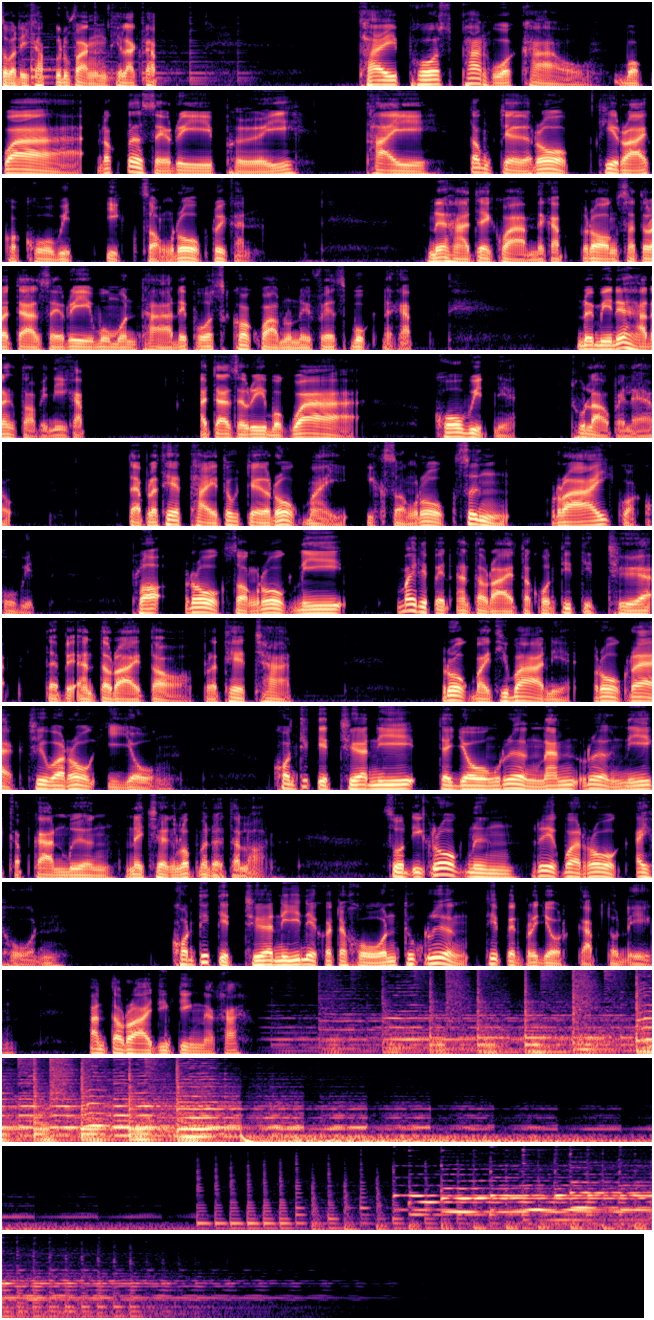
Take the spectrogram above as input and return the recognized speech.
สวัสดีครับคุณผู้ฟังที่รักครับ ไทยโพสต์พาดหัวข่าว บอกว่าดรเสรีเผย ไทยต้องเจอโรคที่ร้ายกว่าโควิดอีก 2 โรคด้วยกัน เนื้อหาใจความนะครับ รองศาสตราจารย์เสรีวงมนทาได้โพสต์ข้อความลงใน Facebook นะครับ โดยมีเนื้อหาดังต่อไปนี้ครับ อาจารย์เสรีบอกว่าโควิดเนี่ยทุเลาไปแล้ว แต่ประเทศไทยต้องเจอโรคใหม่อีก 2 โรค ซึ่งร้ายกว่าโควิด เพราะโรคสองโรคนี้ไม่ได้เป็นอันตรายต่อคนที่ติดเชื้อ แต่เป็นอันตรายต่อประเทศชาติ โรคใหม่ที่ว่าเนี่ยโรคแรกชื่อว่าโรคอีโยง คนที่ติดเชื้อนี้จะโยงเรื่องนั้นเรื่องนี้กับการเมืองในเชิงลบมาโดยตลอด ส่วนอีกโรคหนึ่งเรียกว่าโรคไอโหน คนที่ติดเชื้อนี้เนี่ยก็จะโหนทุกเรื่องที่เป็นประโยชน์กับตนเอง อันตรายจริง ๆ นะคะ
